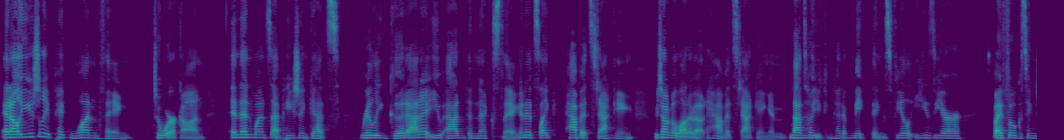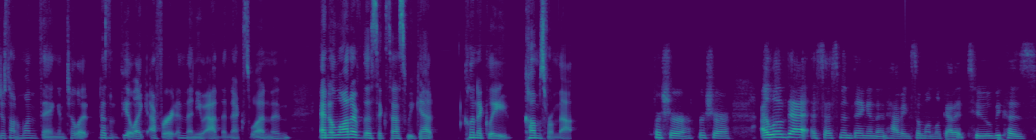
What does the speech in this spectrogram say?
And I'll usually pick one thing to work on. And then once that patient gets really good at it, you add the next thing. And it's like habit stacking. We talk a lot about habit stacking, and that's how Mhm. you can kind of make things feel easier by focusing just on one thing until it doesn't feel like effort and then you add the next one and and a lot of the success we get clinically comes from that. For sure, for sure. I love that assessment thing and then having someone look at it too, because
